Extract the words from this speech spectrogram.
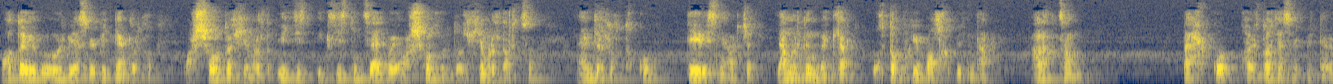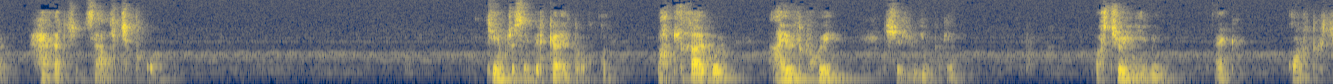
Одоо өөр би ясна бидний амьдрал оршууд бол хямрал экзистенциал буюу оршихуйн хувьд бол хямралд орцсон. Амьдрал утахгүй дээрээс нь аваачаад ямар нэгэн байдлаар утга бүхий болох бидэнд арга зам байхгүй хоёрдугаар ясгаар бид нэр хайгаач сайн олж чадахгүй. Тийм ч гэсэн перкар яадаг байхгүй. Баталгаагүй аюул бүхий жишээлбэл юу гэх юм. Орчин үеийн нийгмийн анги 3 дахь.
